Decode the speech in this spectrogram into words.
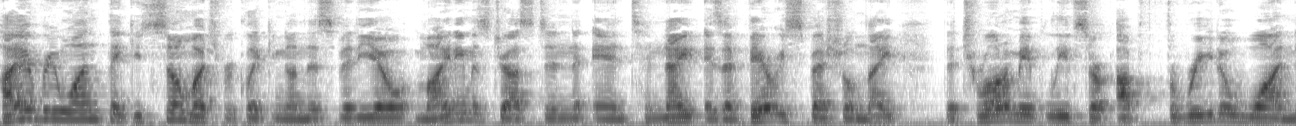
Hi everyone, thank you so much for clicking on this video. My name is Justin and tonight is a very special night. The Toronto Maple Leafs are up 3 to 1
